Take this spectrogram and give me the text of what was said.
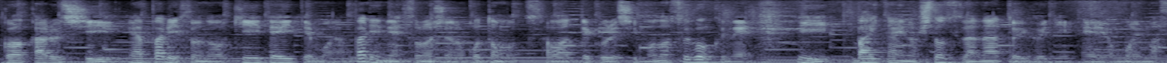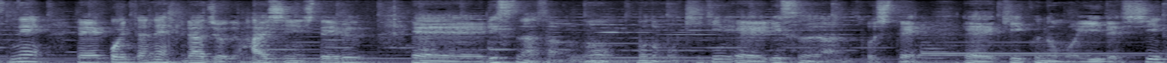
分かるしやっぱりその聞いていてもやっぱりねその人のことも伝わってくるしものすごくねいい媒体の一つだなというふうに、えー思いますね、えーこういったねラジオで配信している、えーリスナーさんのものも聞き、えーリスナーとして、えー聞くのもいいですし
